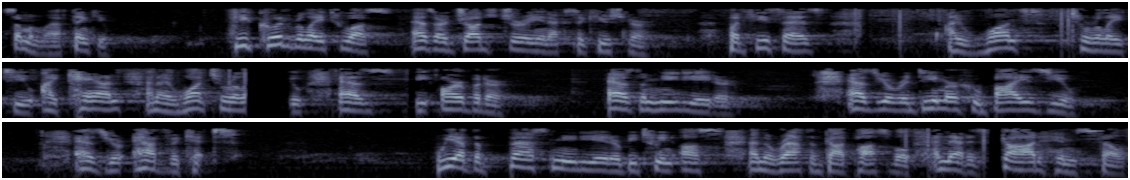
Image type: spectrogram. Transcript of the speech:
Someone laughed. Thank you. He could relate to us as our judge, jury, and executioner. But he says, I want to relate to you. I can and I want to relate you as the arbiter, as the mediator, as your redeemer who buys you, as your advocate. We have the best mediator between us and the wrath of God possible, and that is God Himself.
